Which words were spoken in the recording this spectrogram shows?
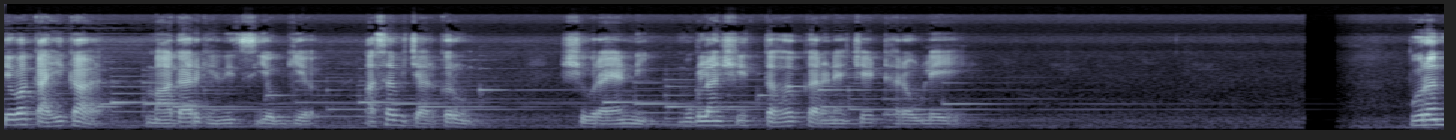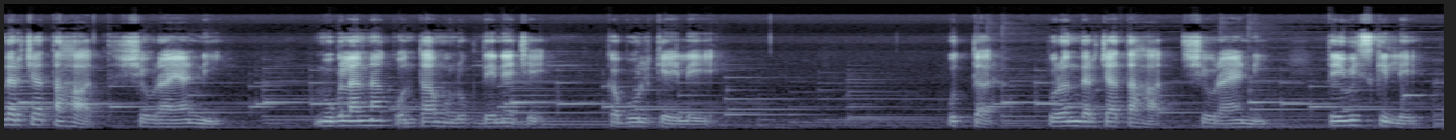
तेव्हा काही काळ माघार घेणेच योग्य असा विचार करून शिवरायांनी मुघलांशी तह करण्याचे ठरवले. पुरंदरच्या तहात शिवरायांनी मुघलांना कोणता मुलूक देण्याचे कबूल केले? उत्तर पुरंदरच्या तहात शिवरायांनी तेवीस किल्ले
